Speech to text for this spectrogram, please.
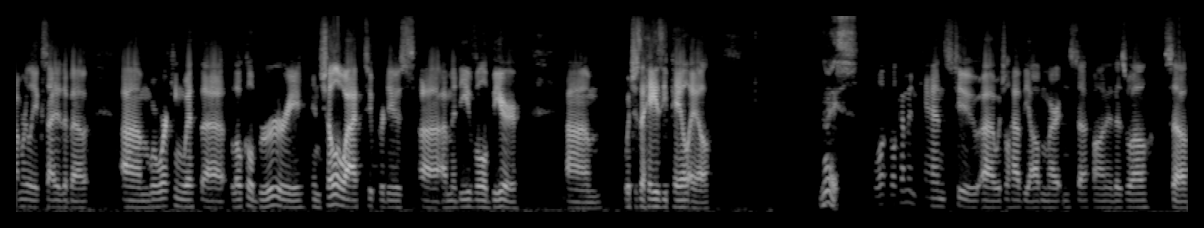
I'm really excited about. Um, we're working with a local brewery in Chilliwack to produce uh, a Medevil beer, um, which is a hazy pale ale. Nice. Will will come in cans too, uh, which will have the album art and stuff on it as well. So,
